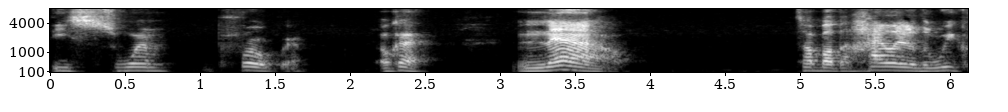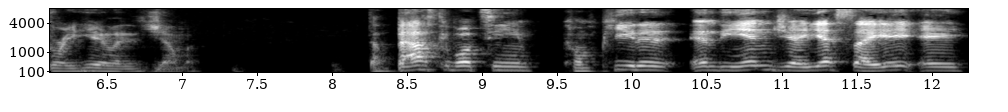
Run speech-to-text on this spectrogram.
the swim program. Okay. Now, talk about the highlight of the week right here, ladies and gentlemen. The basketball team competed in the NJSIAA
